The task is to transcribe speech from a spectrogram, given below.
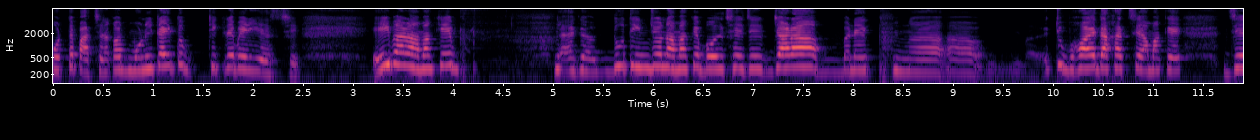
করতে পারছে না, কারণ মনিটাই তো ঠিকরে বেরিয়ে এসছে। এইবার আমাকে দু, তিনজন আমাকে বলছে যে, যারা মানে একটু ভয় দেখাচ্ছে আমাকে যে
